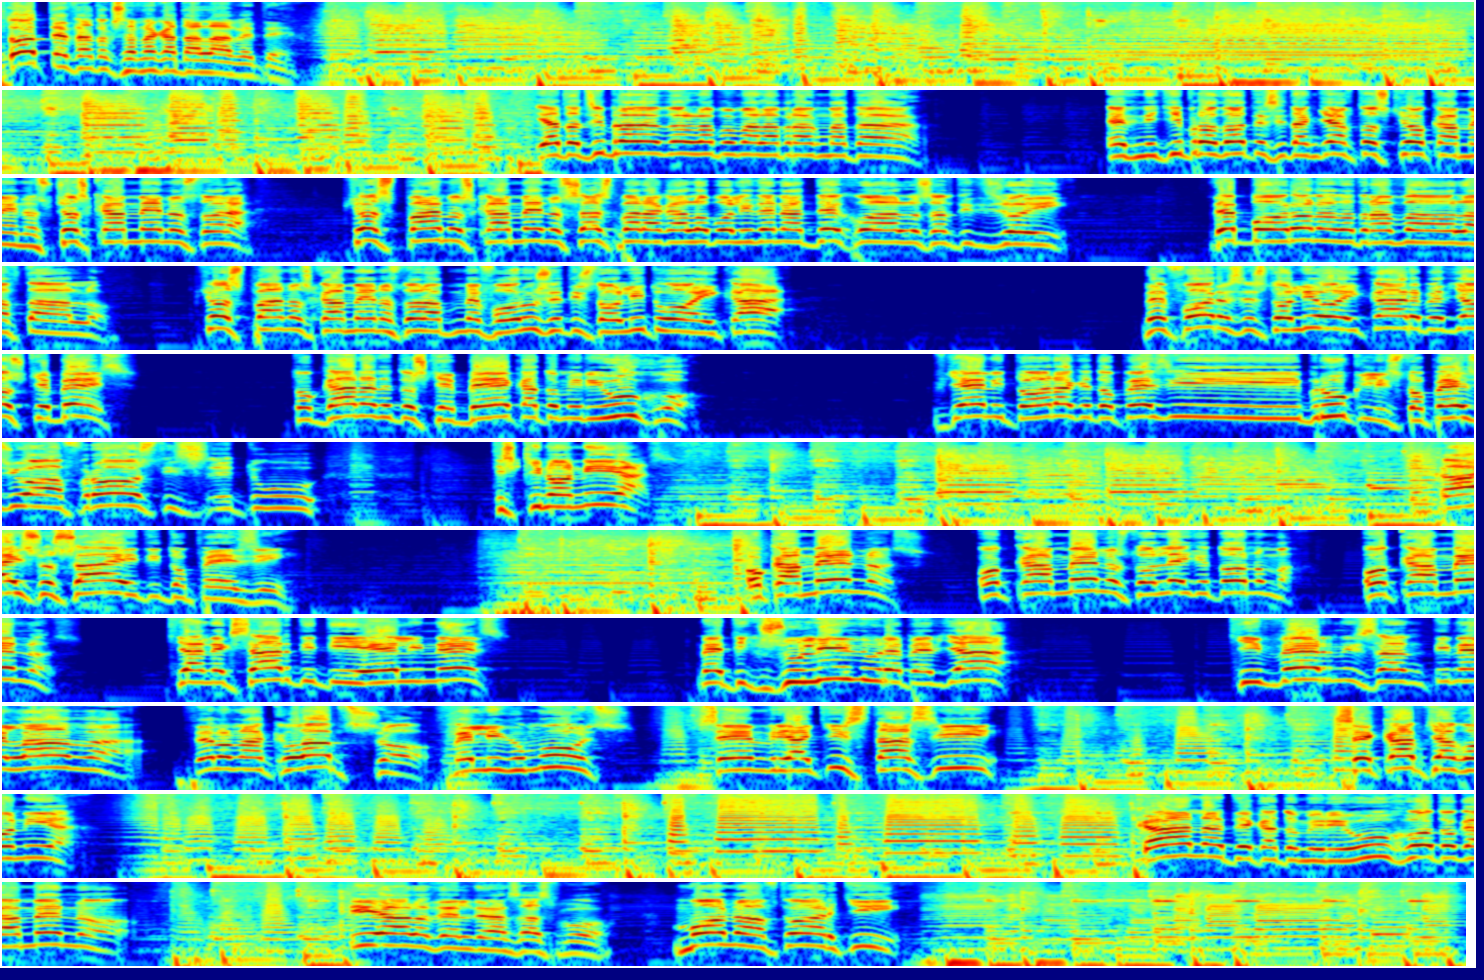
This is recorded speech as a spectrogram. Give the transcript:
Τότε θα το ξανακαταλάβετε. Για τον Τσίπρα δεν θέλω να πούμε άλλα πράγματα. Εθνική προδότηση ήταν και αυτός και ο Καμένος. Ποιος Καμένος τώρα; Ποιος Πάνος Καμένος; Σας παρακαλώ πολύ δεν αντέχω άλλο σε αυτή τη ζωή. Δεν μπορώ να τα τραβάω όλα αυτά άλλο. Ποιος Πάνος Καμένος τώρα που με φορούσε τη στολή του ΟΙΚΑ. Με φόρεσε στολή ΟΙΚΑ ρε παιδιά ο Σκεμπές. Τον κάνατε το Σκεμπέ εκατομμυριούχο. Βγαίνει τώρα και το παίζει Μπρούκλης. Το παίζει ο αφρός της, του, της κοινωνίας. High Society το παίζει. Ο Καμένος. Ο Καμένος το λέγει το όνομα. Ο Καμένος. Και ανεξάρτητοι Έλληνες με την Ξουλίδου ρε παιδιά κυβέρνησαν την Ελλάδα. Θέλω να κλάψω με λιγμούς σε εμβριακή στάση σε κάποια αγωνία. Κάνατε εκατομμυριούχο το καμένο. Τι άλλο θέλετε να σας πω. Μόνο αυτό αρκεί.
